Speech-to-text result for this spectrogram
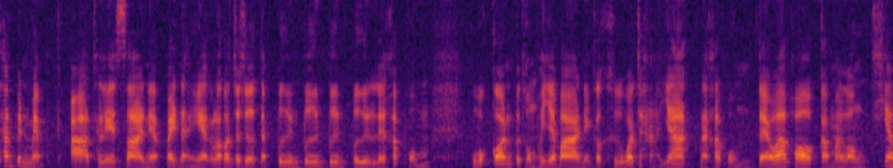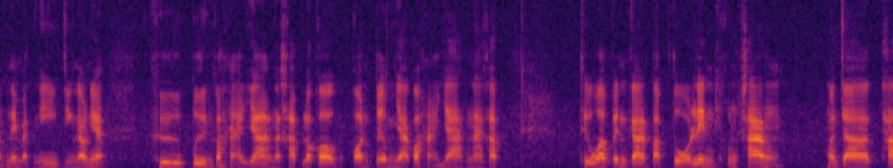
ถ้าเป็นแมปอ่าทะเลทรายเนี่ยไปไหนอะ่ะเราก็จะเจอแต่ปืนปืนปืนปืนเลยครับผม อุปกรณ์ปฐมพยาบาลเนี่ยก็คือว่าจะหายากนะครับผม แต่ว่าพอกลับมาลองเทียบในแบบนี้จริงๆแล้วเนี่ย คือปืนก็หายากนะครับ แล้วก็อุปกรณ์เติมยาก็หายากนะครับ ถือว่าเป็นการปรับตัวเล่นที่ค่อนข้าง มันจะท้า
